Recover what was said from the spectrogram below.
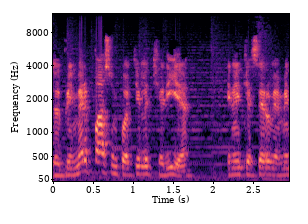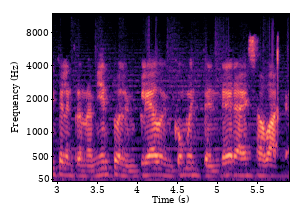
El primer paso en cualquier lechería tiene que ser obviamente el entrenamiento del empleado en cómo entender a esa vaca,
